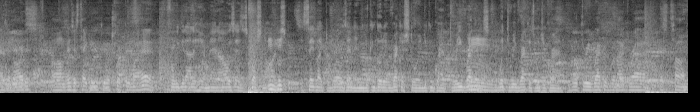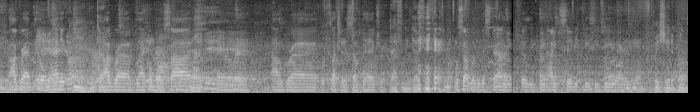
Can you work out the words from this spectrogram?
as an artist, um, and just taking you through a trip through my head. Before we get out of here, man, I always ask this question to artists. Say like the world's ending, you can go to a record store and you can grab three records. with three records would you grab? With three records, what I grab, it's tough. I grab Illmatic, mm, okay. I grab Black on Both Sides, Right. and I'll grab Reflection of Self, the head trip. Definitely, definitely. What's up with it? It's Stalley, Philly, the Hype City, BCG, you already know. Appreciate it, brother.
